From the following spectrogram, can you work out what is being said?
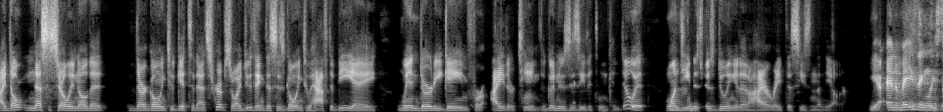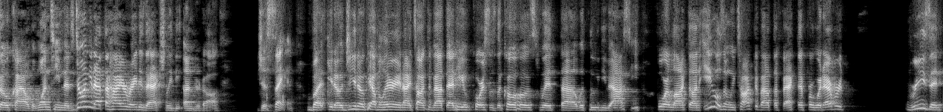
I don't necessarily know that they're going to get to that script. So I do think this is going to have to be a win dirty game for either team. The good news is either team can do it. One mm-hmm. team is just doing it at a higher rate this season than the other. Yeah, and amazingly so, Kyle, the one team that's doing it at the higher rate is actually the underdog. Just saying. But you know, Gino Camilleri and I talked about that. He, of course, is the co-host with uh, with Louis DiBiase for Locked On Eagles, and we talked about the fact that for whatever reason,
